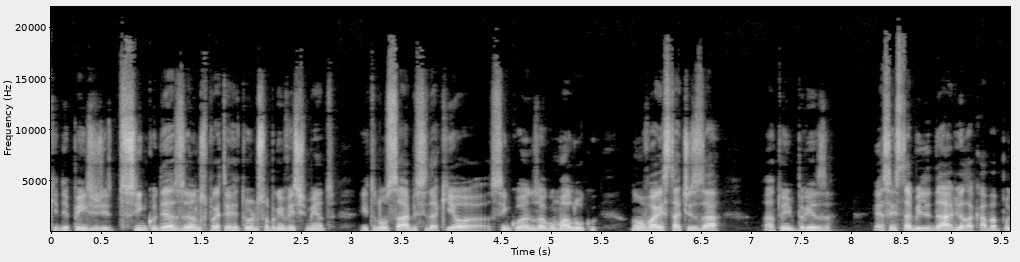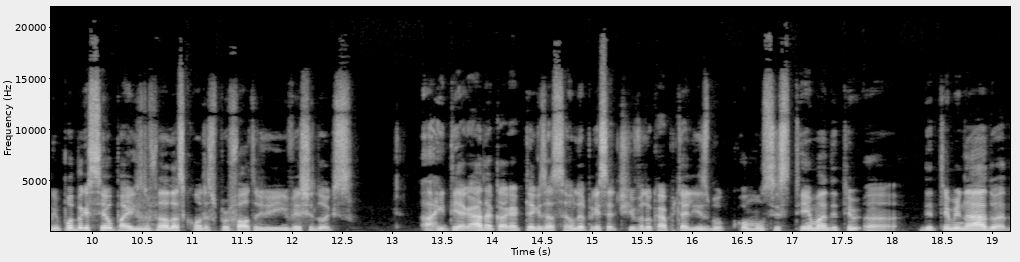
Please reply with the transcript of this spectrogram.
que depende de 5, 10 anos para ter retorno sobre o investimento e tu não sabe se daqui a 5 anos algum maluco não vai estatizar a tua empresa. Essa instabilidade ela acaba por empobrecer o país no final das contas por falta de investidores a reiterada caracterização depreciativa do capitalismo como um sistema deter, uh, determinado a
